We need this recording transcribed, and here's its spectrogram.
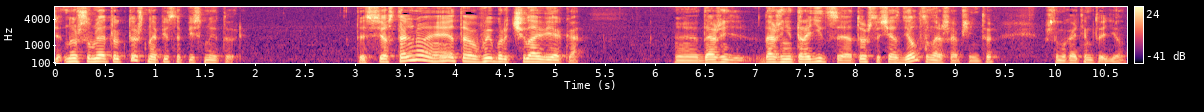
Нужно соблюдать только то, что написано в письменной Торе. То есть все остальное – это выбор человека – Э, даже, даже не традиция, а то, что сейчас делается в нашей общине, то, что мы хотим, то и делаем.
